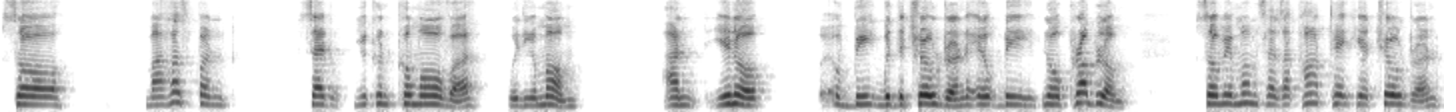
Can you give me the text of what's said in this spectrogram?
So my husband said, You can come over with your mum, and you know, it'll be with the children, it'll be no problem. So my mum says, I can't take your children,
